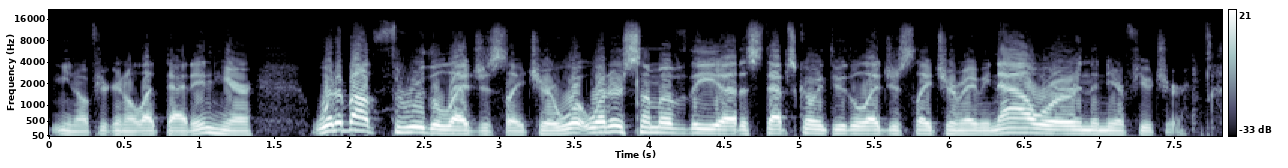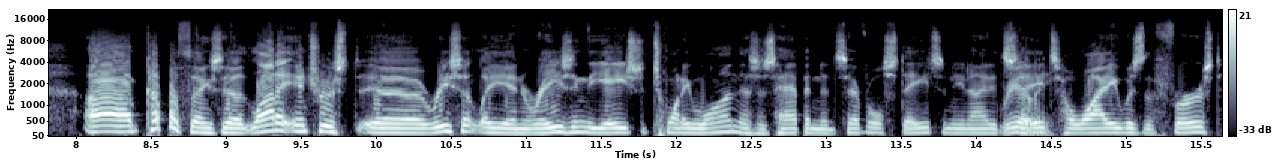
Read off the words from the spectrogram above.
you know if you're going to let that in here. What about through the legislature? What what are some of the uh, the steps going through the legislature maybe now or in the near future? Uh, a couple of things. A lot of interest uh, recently in raising the age to 21. This has happened in several states in the United Really? States. Hawaii was the first.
